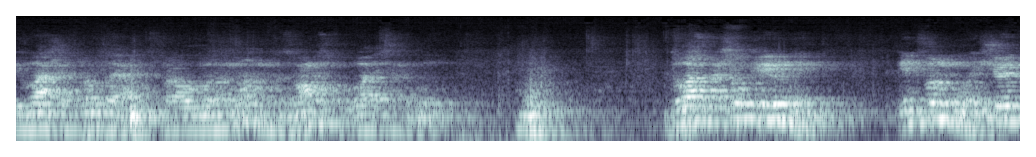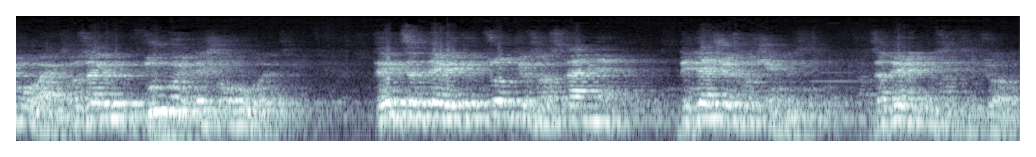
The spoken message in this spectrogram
і ваших проблем з правоохоронними з вами спілкуватися не буду. До вас прийшов керівник, інформує, що відбувається. Ви взагалі думаєте, що говорите? 39% зростання дитячої злочинності за 9 місяців цього.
